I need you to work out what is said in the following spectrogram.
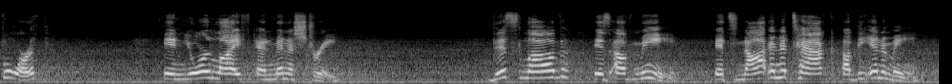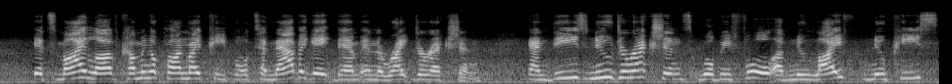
forth in your life and ministry. This love is of me. It's not an attack of the enemy. It's my love coming upon my people to navigate them in the right direction. And these new directions will be full of new life, new peace,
